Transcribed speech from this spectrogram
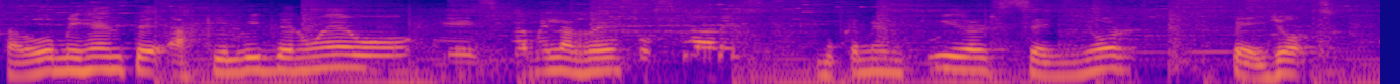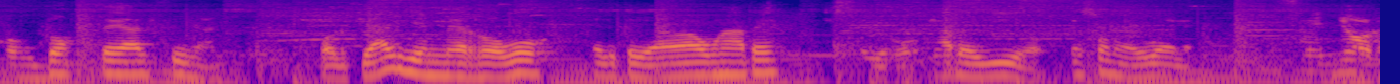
Saludos mi gente, aquí Luis de nuevo. Eh, síganme en las redes sociales, búsquenme en Twitter, señor Peyot, con dos T al final. Porque alguien me robó el que llevaba una T y se llevó un apellido. Eso me duele. Señor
